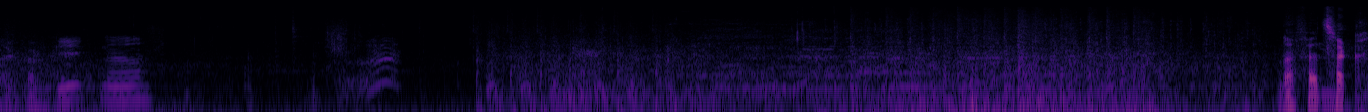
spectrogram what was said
Da kommt Gegner. Na, verzack.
